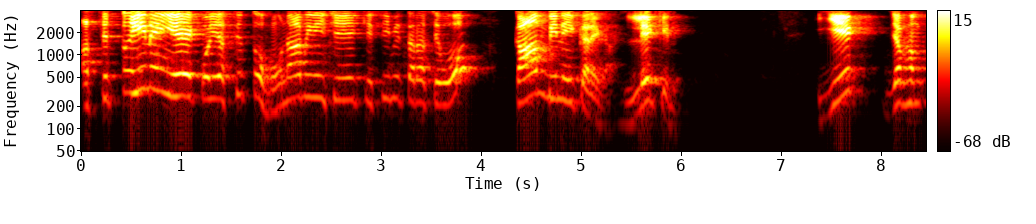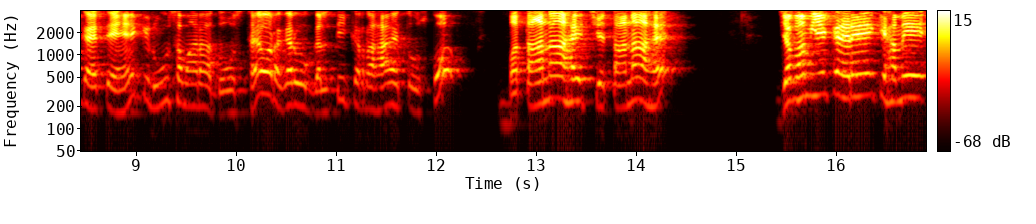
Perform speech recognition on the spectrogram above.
अस्तित्व ही नहीं है, कोई अस्तित्व तो होना भी नहीं चाहिए, किसी भी तरह से वो काम भी नहीं करेगा। लेकिन ये जब हम कहते हैं कि रूस हमारा दोस्त है और अगर वो गलती कर रहा है तो उसको बताना है, चेताना है। जब हम ये कह रहे हैं कि हमें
